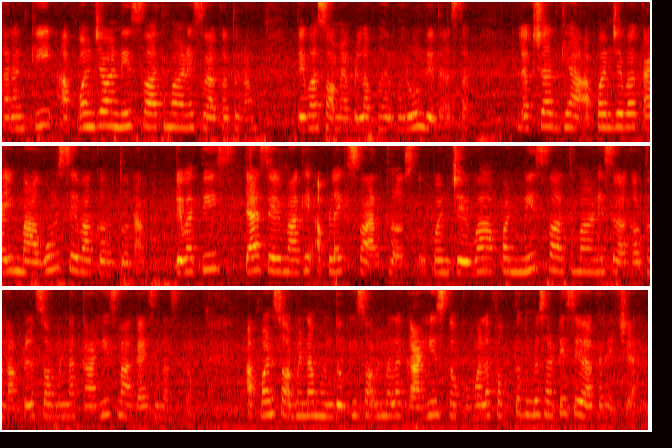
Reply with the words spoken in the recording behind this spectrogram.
कारण की आपण जेव्हा निस्वार्थपणाने सेवा करतो ना तेव्हा स्वामी आपल्याला भरभरून देत असतात. लक्षात घ्या आपण जेव्हा काही मागून सेवा करतो ना तेव्हा ती त्या सेवेमागे आपला एक स्वार्थ असतो. पण जेव्हा आपण निस्वार्थ निस्वार्थपणाने सेवा करतो ना आपल्याला स्वामींना काहीच मागायचं नसतं. आपण स्वामींना म्हणतो की स्वामी मला काहीच नको मला फक्त तुमच्यासाठी सेवा करायची आहे.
